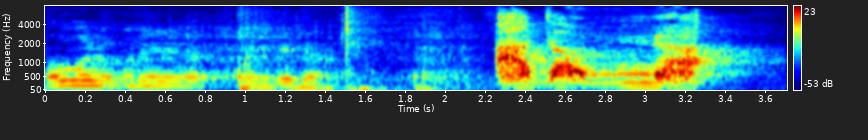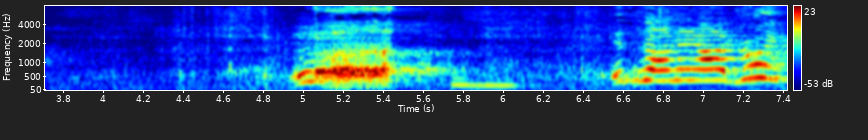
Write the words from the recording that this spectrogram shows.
Well, where, where, did, where did it go? I don't know. It's not in our drink.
